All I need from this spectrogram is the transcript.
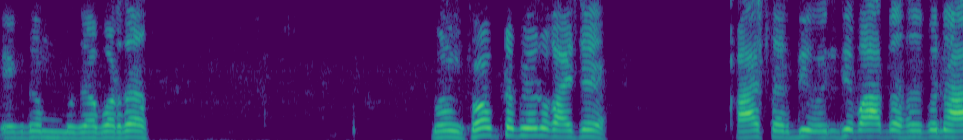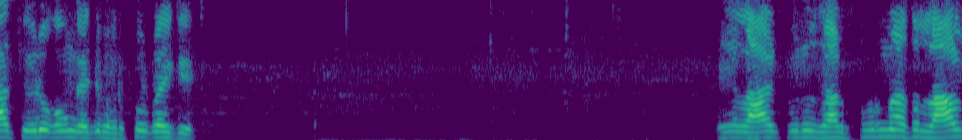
एकदम जबरदस्त. मग सोपट पेरू खायचे. काय सर्दी वंदी बाद असं पण आज पेरू खाऊन घ्यायचे भरपूर पैकी. हे लाल पिरू झाड पूर्ण असं लाल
